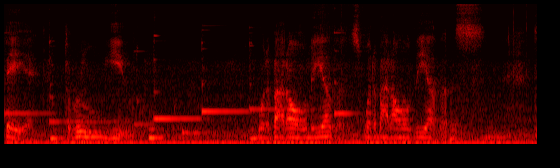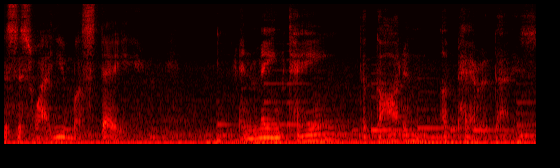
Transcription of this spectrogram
fed through you? What about all the others? What about all the others? This is why you must stay and maintain the garden of paradise.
